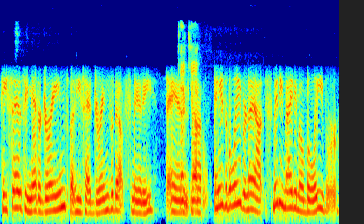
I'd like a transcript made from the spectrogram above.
He says he never dreams, but he's had dreams about Smitty. And Okay. uh, he's a believer now. Smitty made him a believer.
